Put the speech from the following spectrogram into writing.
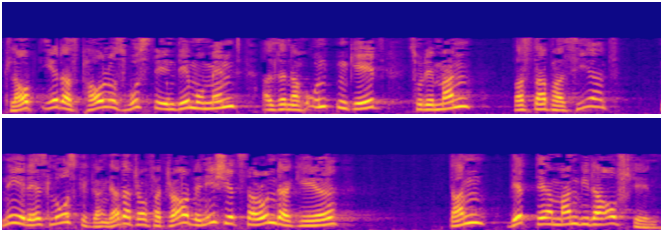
Glaubt ihr, dass Paulus wusste in dem Moment, als er nach unten geht, zu dem Mann, was da passiert? Nee, der ist losgegangen. Der hat darauf vertraut, wenn ich jetzt da runtergehe, dann wird der Mann wieder aufstehen.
